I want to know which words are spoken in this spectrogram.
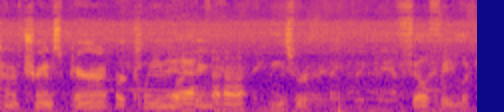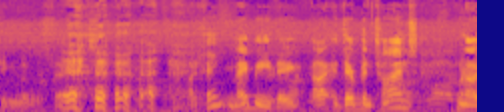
kind of transparent or clean yeah, looking. uh-huh. These were filthy looking little things. I think maybe they. I, there have been times when I,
